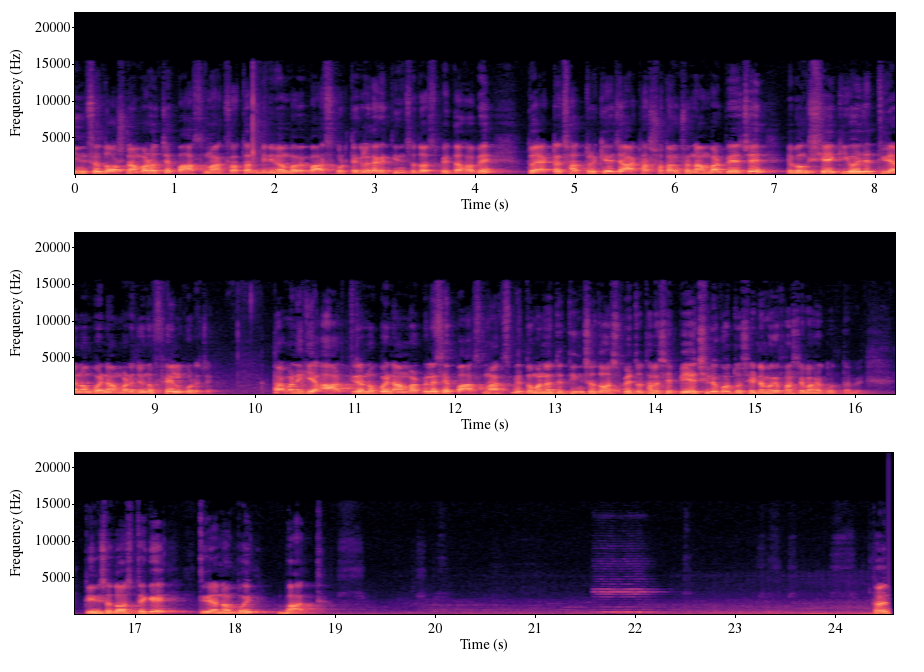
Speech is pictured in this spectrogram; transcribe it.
তিনশো দশ নাম্বার হচ্ছে পাস মার্কস, অর্থাৎ মিনিমামভাবে পাস করতে গেলে তাকে তিনশো দশ পেতে হবে। তো একটা ছাত্র কী হয়েছে? আঠাশ শতাংশ নাম্বার পেয়েছে এবং সে কী হয়েছে? তিরানব্বই নাম্বারের জন্য ফেল করেছে। তার মানে কি? আর তিরানব্বই নাম্বার পেলে সে পাস মার্কস পেতো মানে হচ্ছে তিনশো দশ পেতো। তাহলে সে পেয়েছিল কত? সেটা আমাকে ফার্স্টে বার করতে হবে। তিনশো দশ থেকে তিরানব্বই বাদ। তাহলে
